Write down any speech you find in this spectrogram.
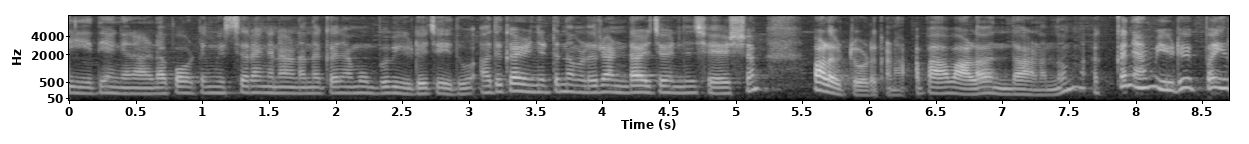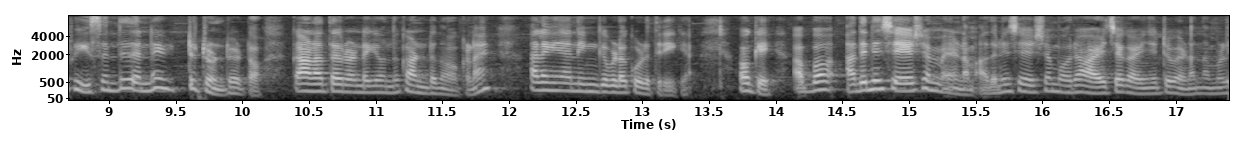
രീതി എങ്ങനെയാണ്? പോട്ടിംഗ് മിക്സ്ചർ എങ്ങനെയാണെന്നൊക്കെ ഞാൻ മുമ്പ് വീഡിയോ ചെയ്തു. അത് കഴിഞ്ഞിട്ട് നമ്മൾ രണ്ടാഴ്ച കഴിഞ്ഞ ശേഷം വളം ഇട്ട് കൊടുക്കണം. അപ്പോൾ ആ വളം എന്താണെന്നും ഒക്കെ ഞാൻ വീഡിയോ ഇപ്പോൾ ഈ റീസെന്റ് തന്നെ ഇട്ടിട്ടുണ്ട് കേട്ടോ. കാണാത്തവരുണ്ടെങ്കിൽ ഒന്ന് കണ്ടു നോക്കണേ. അല്ലെങ്കിൽ ഞാൻ ലിങ്ക് ഇവിടെ കൊടുത്തിരിക്കാം. ഓക്കെ അപ്പോൾ അതിന് ശേഷം വേണം. അതിന് ശേഷം ഒരാഴ്ച കഴിഞ്ഞിട്ട് വേണം നമ്മൾ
